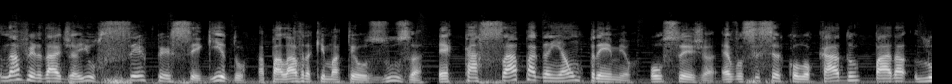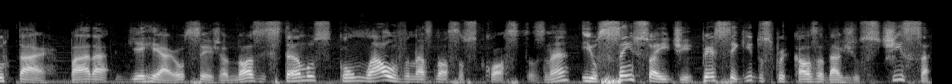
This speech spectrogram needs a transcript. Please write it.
na verdade aí o ser perseguido, a palavra palavra que Mateus usa é caçar para ganhar um prêmio, ou seja, é você ser colocado para lutar, para guerrear, ou seja, nós estamos com um alvo nas nossas costas, né? E o senso aí de perseguidos por causa da justiça,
